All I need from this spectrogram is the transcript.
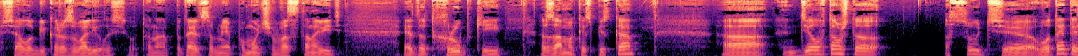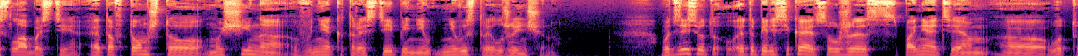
вся логика развалилась. Вот она пытается мне помочь восстановить этот хрупкий замок из песка. А, дело в том, что суть э, вот этой слабости – это в том, что мужчина в некоторой степени не выстроил женщину. Вот здесь вот это пересекается уже с понятием, э, вот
